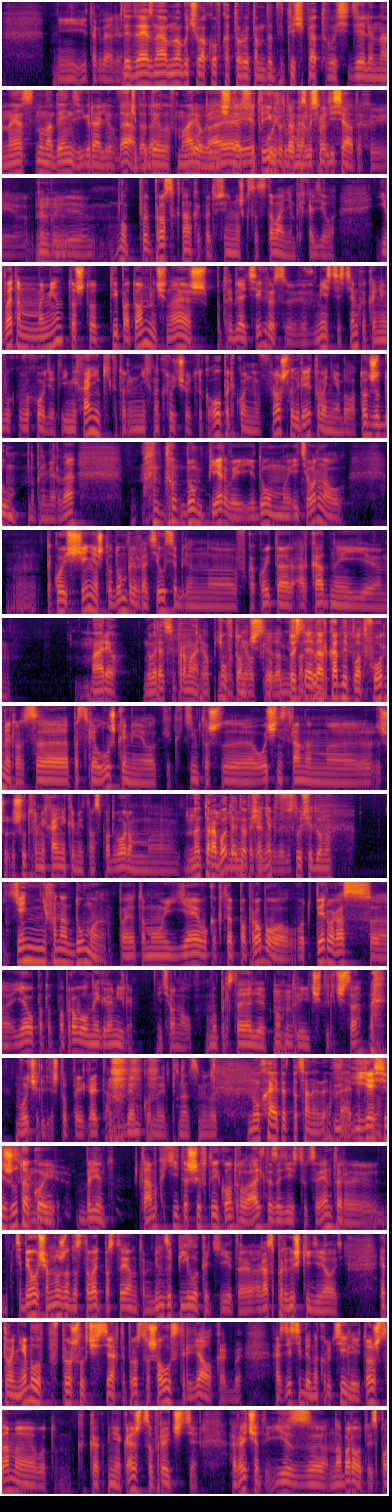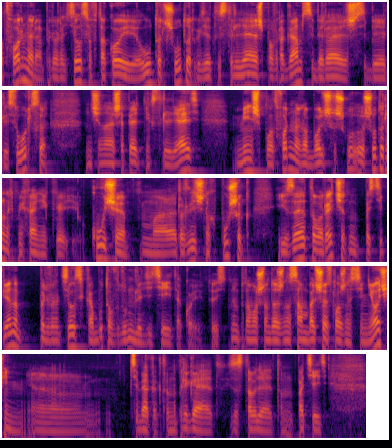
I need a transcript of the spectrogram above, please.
и, и так далее. Да, да, я знаю много чуваков, которые там до 2005-го сидели на NES, ну, на Денде играли в Да, Чип да, и да. Дейла в Марио, Вот, и а считают, что это игры там из консоль. 80-х. И, как Мгм. бы, ну, пр- просто к нам как бы это все немножко с отставанием приходило. И в этом момент то, что ты потом начинаешь потреблять игры вместе с тем, как они вы- выходят. И механики, которые на них накручивают, такой, о, прикольно, в прошлой игре этого не было. Тот же Doom, например, да? Doom 1 и Doom Eternal такое ощущение, что Doom превратился, блин, э, в какой-то аркадный эм, Марио. Говорят все про Марио. ну, почему-то. в том Я числе, да. То есть смотрю. это аркадный платформер с э, пострелушками, каким-то э, очень странным шу- шутер-механиками, там, с подбором. Но это работает вообще, нет, в случае дома? Я не фанат Дума, поэтому я его как-то попробовал. Вот первый раз я его попробовал на Игромире Eternal. Мы простояли, по-моему, Мгм. 3-4 часа в очереди, чтобы поиграть там демку на 15 минут. Ну, хайпят пацаны, да? И- я его сижу такой, блин, там какие-то шифты, Ctrl-Alt задействуются, Enter. Тебе, в общем, нужно доставать постоянно там бензопилы какие-то, распрыжки делать. Этого не было в прошлых частях, ты просто шел и стрелял как бы. А здесь тебе накрутили. И то же самое, вот, как мне кажется, в Ratchet. Ratchet из, наоборот, из платформера превратился в такой лутер-шутер, где ты стреляешь по врагам, собираешь себе ресурсы, начинаешь опять в них стрелять. Меньше платформера, больше шу- шутерных механик, и куча различных пушек. И из-за этого Ratchet постепенно превратился как будто в Doom для детей такой. То есть, ну, потому что он даже на самой большой сложности не очень э, тебя как-то напрягает и заставляет там потеть.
